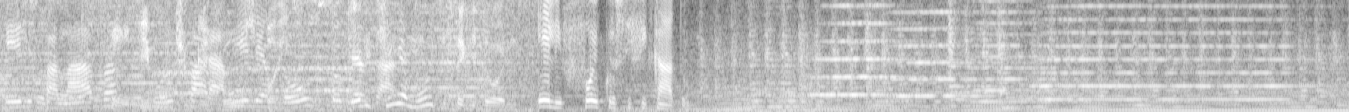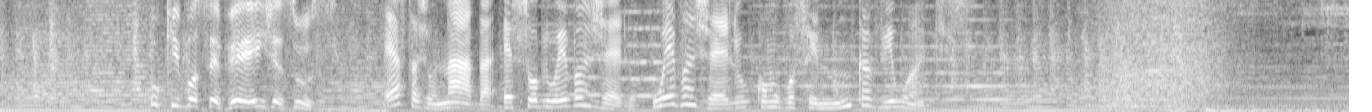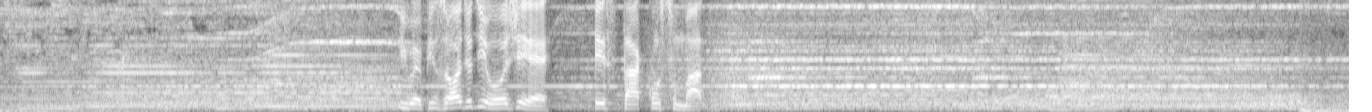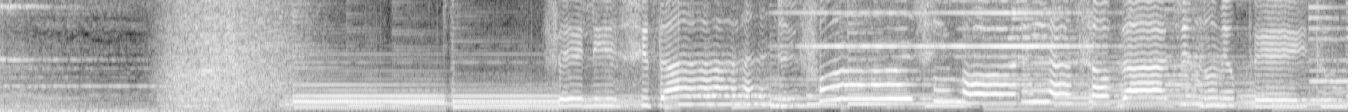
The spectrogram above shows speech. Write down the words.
Ele falava E multiplicou os Ele pães. andou sobre Ele as tinha águas. muitos seguidores. Ele foi crucificado. O que você vê em Jesus? Esta jornada é sobre o Evangelho. O Evangelho como você nunca viu antes. E o episódio de hoje é Está Consumado. Felicidade foi-se embora e a saudade no meu peito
